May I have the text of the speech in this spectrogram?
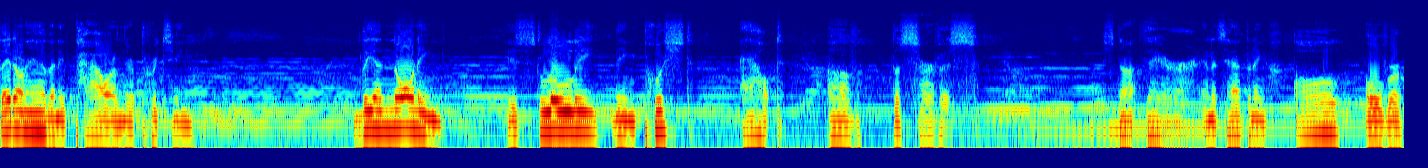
They don't have any power in their preaching. The anointing is slowly being pushed out of the service. It's not there, and it's happening all over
